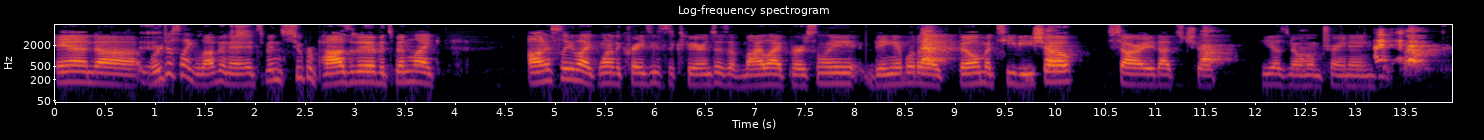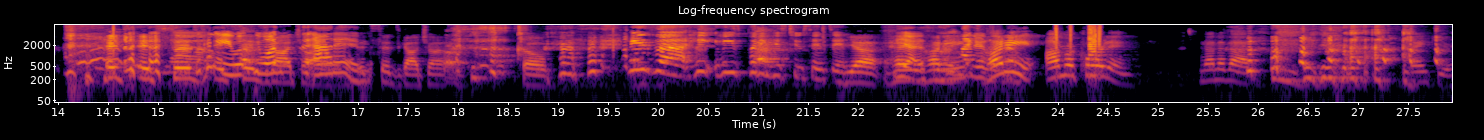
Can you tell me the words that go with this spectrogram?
And uh, we're just like loving it. It's been super positive. It's been like, honestly, like one of the craziest experiences of my life personally, being able to like film a TV show. Sorry, that's Chip. He has no home training. I- It's it's Syd's, Wow. it's He- he Syd's wants to add godchild. in. It's Syd's godchild. So he's uh he he's putting his two cents in. yeah, hey Yes, honey, clearly. honey, I'm recording. None of that. Thank you.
